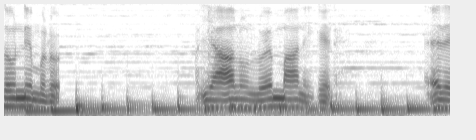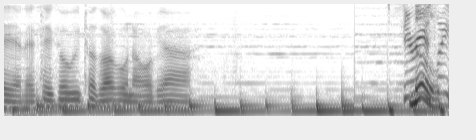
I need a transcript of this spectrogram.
ဆုံးနေ့မလို့အရာအလုံးလွဲမားနေခဲ့တယ် အဲ့ဒါတွေလည်းစိတ်ဆိုးပြီးထွက်သွားကုန်တာပေါ့ဗျာ Seriously?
